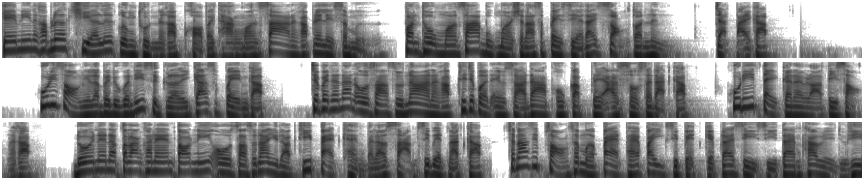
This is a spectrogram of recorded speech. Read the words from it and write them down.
เกมนี้นะครับเลือกเชียร์เลือกลงทุนนะครับขอไปทางมอนซานะครับในเลทเสมอ ฟันธงมอนซาบุกมาเอาชนะสเปเซียได้ 2ต่อ1จัดไปครับ คู่ที่ 2 นี้เราไปดูกันที่ศึกลาลิกาสเปนครับ จะเป็นทางด้านโอซาซูน่านะครับที่จะเปิดเอลซาดาพบกับเรอัลโซซดัดครับ คู่นี้เตะกันในเวลาตีสองนะครับ โดยในอัดับตารางคะแนนตอนนี้โอซาซูน่าอยู่อันดับที่ 8 แข่งไปแล้ว 31 นัดครับ ชนะ 12 เสมอ 8 แพ้ไปอีก 11 เก็บได้ 4 4 แต้มเข้าเรทอยู่ที่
